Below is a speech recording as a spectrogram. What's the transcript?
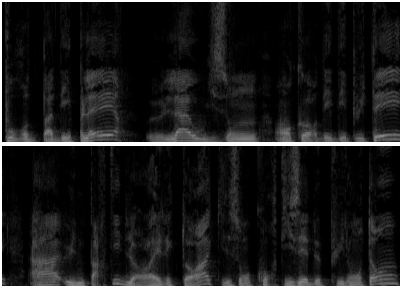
pour ne pas déplaire euh, là où ils ont encore des députés, à une partie de leur électorat qu'ils ont courtisé depuis longtemps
